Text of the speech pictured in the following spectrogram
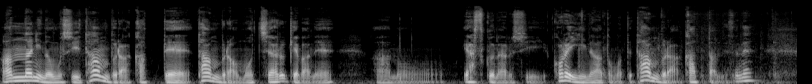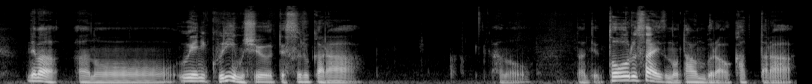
あんなに飲むし、タンブラー買って、タンブラーを持ち歩けばね、あの安くなるし、これいいなと思ってタンブラー買ったんですね。で、まあ、あのー、上にクリームシューってするから、あの、なんていうの、トールサイズのタンブラーを買ったら、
